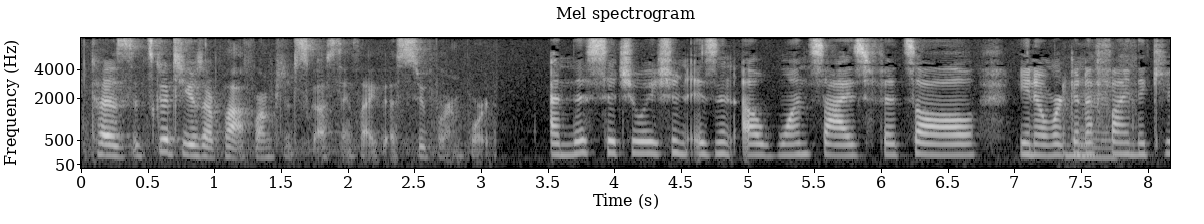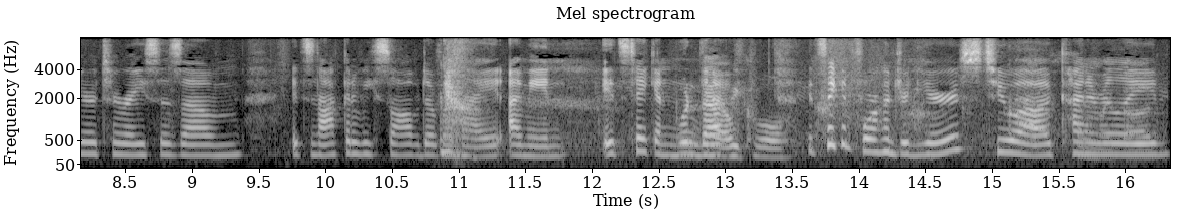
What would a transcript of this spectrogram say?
because it's good to use our platform to discuss things like this super important And this situation isn't a one size fits all. You know, we're going to Mm-hmm. find the cure to racism. It's not going to be solved overnight. I mean, it's taken wouldn't that know, be cool It's taken 400 years to uh kind Oh of my really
